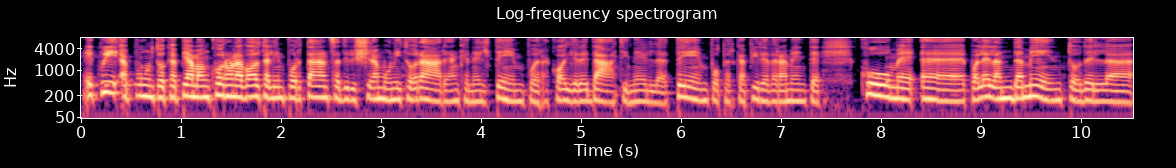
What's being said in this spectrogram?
E qui appunto capiamo ancora una volta l'importanza di riuscire a monitorare anche nel tempo e raccogliere dati nel tempo per capire veramente come, eh, qual è l'andamento del,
